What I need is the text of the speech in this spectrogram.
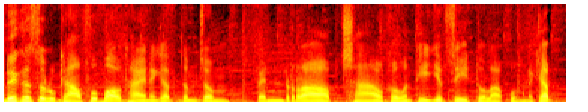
นี่คือสรุปข่าวฟุตบอลไทยนะครับท่านผู้ชมเป็นรอบเช้าของวันที่ 24 ตุลาคมนะครับ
